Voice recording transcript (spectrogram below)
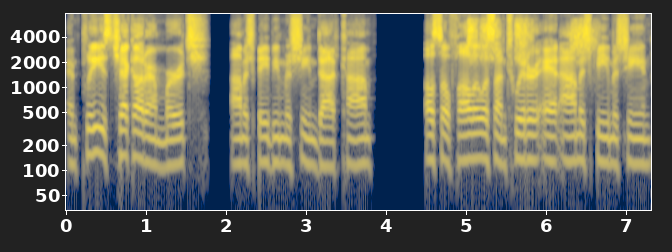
And please check out our merch, AmishBabyMachine.com. Also, follow us on Twitter at AmishBMachine.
